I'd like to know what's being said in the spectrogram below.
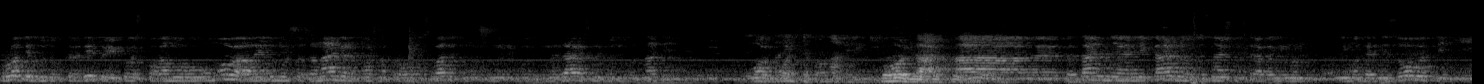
проти буду кредиту якогось поганого умови, але я думаю, що за намір можна проголосувати, тому що ми не будемо, ми зараз не будемо знати, які будуть умови. Погоджуюся. Так, а е, питання лікарні однозначно треба і модернізовувати, і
